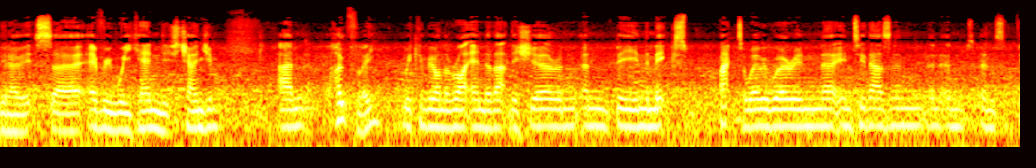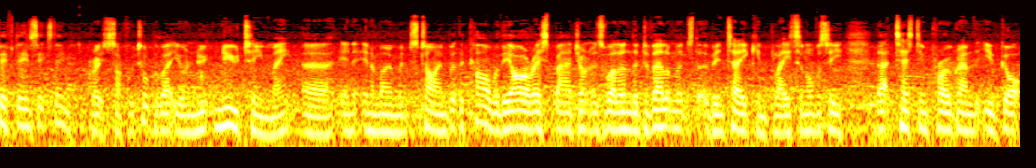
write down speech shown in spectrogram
You know, it's uh, every weekend it's changing, and hopefully we can be on the right end of that this year and, and be in the mix back to where we were in uh, in 2015 16. Great stuff. We'll talk about your new, new teammate uh, in, in a moment's time, but the car with the RS badge on it as well and the developments that have been taking place, and obviously that testing program that you've got,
